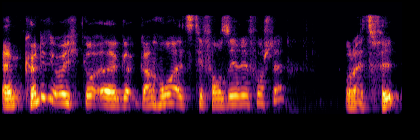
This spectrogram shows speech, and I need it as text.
ähm, könntet ihr euch äh, Gang Ho als TV-Serie vorstellen? Oder als Film?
